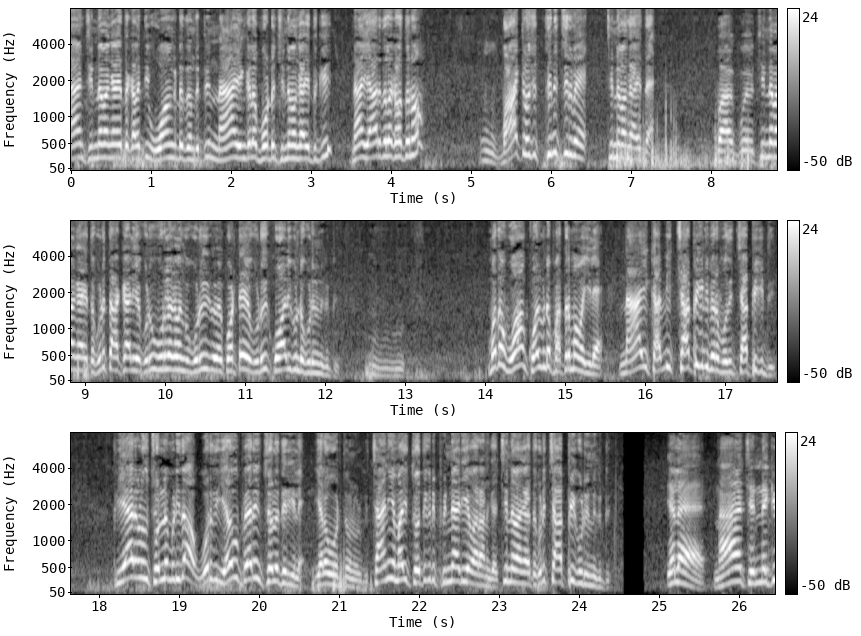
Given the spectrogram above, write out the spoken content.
ஏன் சின்ன வெங்காயத்தை கலத்தி உன்கிட்ட தந்துட்டு நான் எங்களை போட்ட சின்ன வெங்காயத்துக்கு நான் யார் இதில் கலத்தணும்? உம், வாய்க்குல வச்சு திணிச்சிருவேன் சின்ன வெங்காயத்தை. சின்ன வெங்காயத்தை கொடு தக்காளியை கொடு உருளைக்கிழங்கு கொடு கொட்டையை கொடு கோழி குண்டை கொடுன்னுக்கிட்டு முத ஓன் கோழி குண்டை பத்திரமா வையில. நாய் கவி சப்பிக்கிட்டு பேர போகுது சப்பிக்கிட்டு. பேரளவு சொல்ல முடியுதா? ஒரு இளவு பேரையும் சொல்ல தெரியல. இளவு ஒருத்தவங்களுக்கு. சனிய மாதிரி தொத்துக்கிட்டு பின்னாடியே வரானுங்க. சின்ன வெங்காயத்தை கூட சாப்பி கொடுன்னுக்கிட்டு ஏல நான் சென்னைக்கு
